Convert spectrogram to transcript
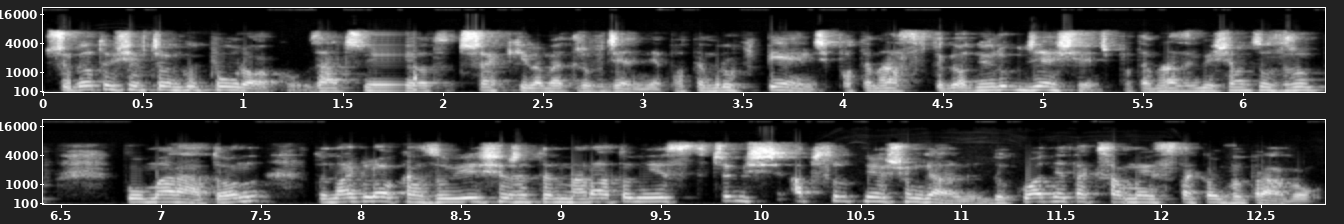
przygotuj się w ciągu pół roku, zacznij od 3 km dziennie, potem rób 5, potem raz w tygodniu rób 10, potem raz w miesiącu zrób półmaraton, to nagle okazuje się, że ten maraton jest czymś absolutnie osiągalnym. Dokładnie tak samo jest z taką wyprawą.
